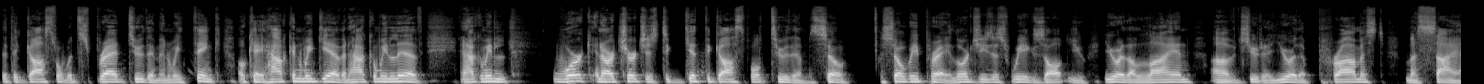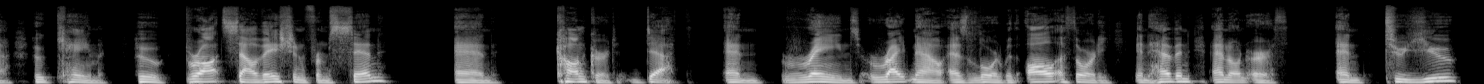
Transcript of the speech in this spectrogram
that the gospel would spread to them. And we think, okay, how can we give and how can we live and how can we work in our churches to get the gospel to them? So, so we pray, Lord Jesus, we exalt you. You are the lion of Judah. You are the promised Messiah who came, who brought salvation from sin and conquered death and reigns right now as Lord with all authority in heaven and on earth. And to you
